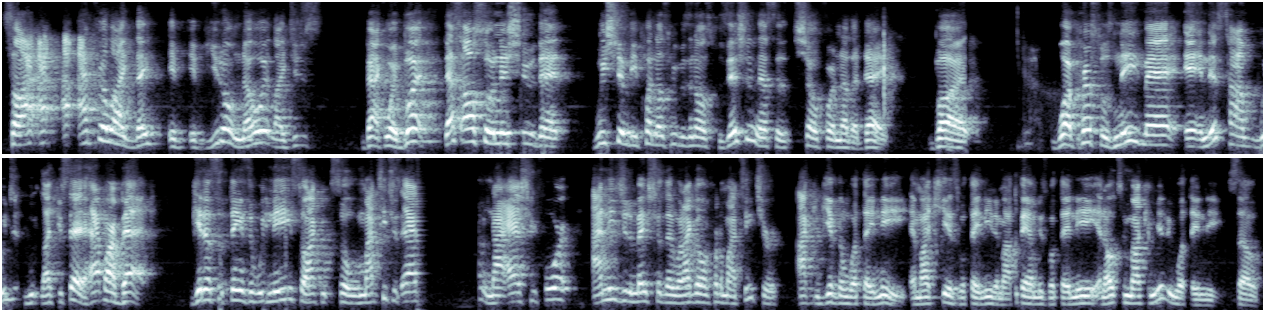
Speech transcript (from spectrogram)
So I I, I feel like they if, if you don't know it, like you just back away. But that's also an issue that we shouldn't be putting those people in those positions. That's a show for another day. But what principals need, man, and this time we, just, like you said, have our back. Get us the things that we need. So I can. So when my teachers ask, and I ask you for it, I need you to make sure that when I go in front of my teacher, I can give them what they need, and my kids what they need, and my families what they need, and ultimately my community what they need. So.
